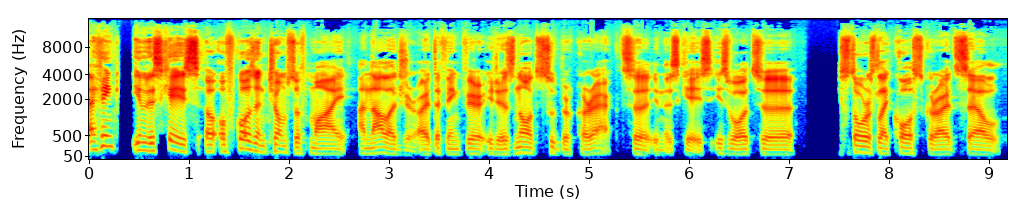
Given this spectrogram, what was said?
I think in this case, uh, of course, in terms of my analogy, right, I think where it is not super correct uh, in this case is what uh, stores like Costco right, sell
